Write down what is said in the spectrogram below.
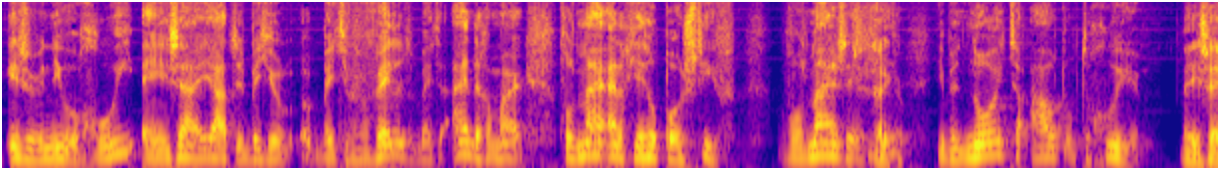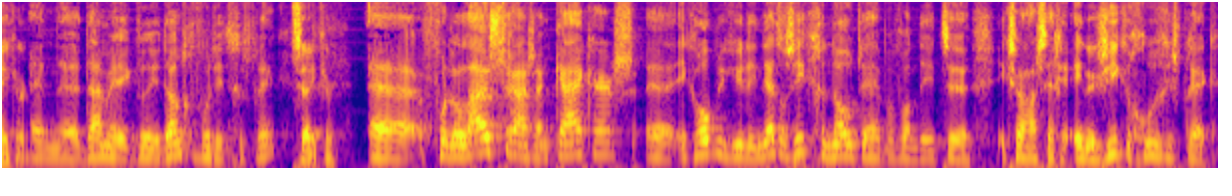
is er een nieuwe groei. En je zei, ja, het is een beetje, een beetje vervelend om mee te eindigen. Maar volgens mij eindig je heel positief. Volgens mij zeg je, je bent nooit te oud om te groeien. Nee, zeker. En uh, daarmee ik wil je danken voor dit gesprek. Zeker. Uh, voor de luisteraars en kijkers, uh, ik hoop dat jullie net als ik genoten hebben van dit, ik zou haast zeggen, energieke groeigesprek.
